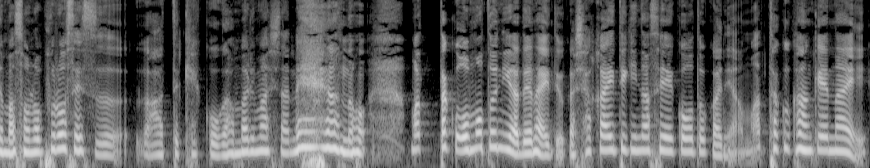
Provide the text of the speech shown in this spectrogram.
で、まあそのプロセスがあって結構頑張りましたね。あの、全く表には出ないというか、社会的な成功とかには全く関係ない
